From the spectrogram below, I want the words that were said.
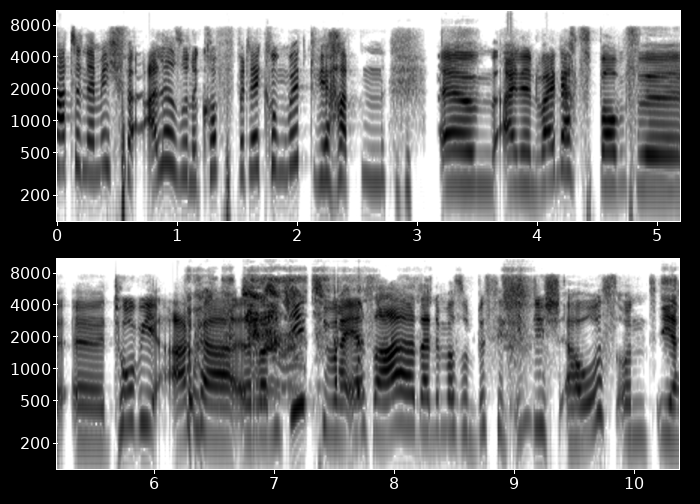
hatte nämlich für alle so eine Kopfbedeckung mit. Wir hatten ähm, einen Weihnachtsbaum für äh, Tobi aka Ranjit, weil er sah dann immer so ein bisschen indisch aus und Ja,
